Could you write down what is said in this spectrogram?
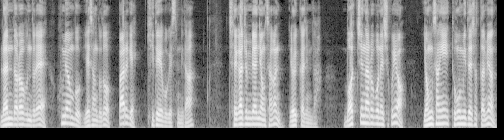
렌더러 분들의 후면부 예상도도 빠르게 기대해 보겠습니다. 제가 준비한 영상은 여기까지입니다. 멋진 하루 보내시고요. 영상이 도움이 되셨다면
